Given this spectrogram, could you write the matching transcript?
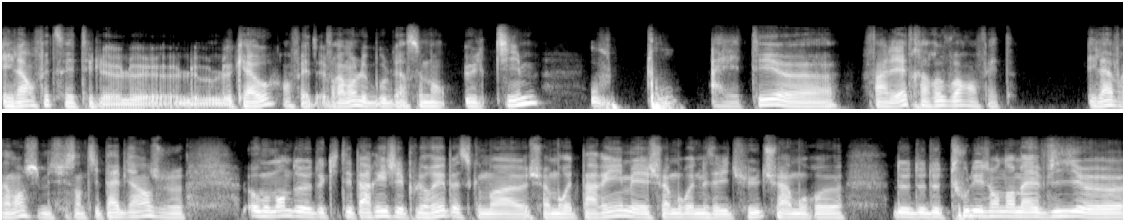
Et là en fait ça a été le, chaos en fait, vraiment le bouleversement ultime où tout a été, enfin euh, allait être à revoir en fait. Et là, vraiment, je me suis senti pas bien. Je... Au moment de, quitter Paris, j'ai pleuré parce que moi, je suis amoureux de Paris, mais je suis amoureux de mes habitudes, je suis amoureux de, tous les gens dans ma vie. Euh,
